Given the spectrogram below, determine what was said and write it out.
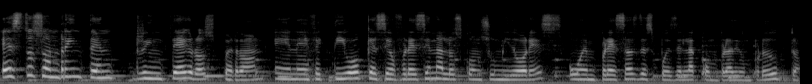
Estos son reintegros perdón, en efectivo que se ofrecen a los consumidores o empresas después de la compra de un producto.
